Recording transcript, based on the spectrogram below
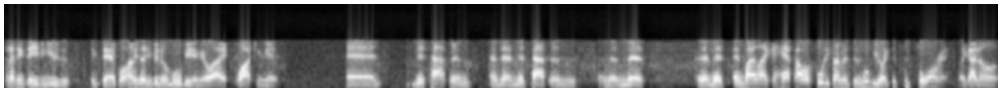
and I think they even use this example. How many times you've been to a movie and you're like watching it, and this happens, and then this happens, and then this, and then this, and by like a half hour, 45 minutes in the movie, you're like, this is boring. Like I don't,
